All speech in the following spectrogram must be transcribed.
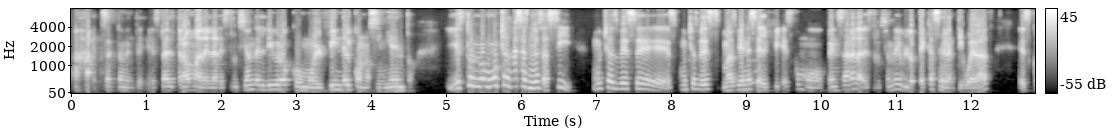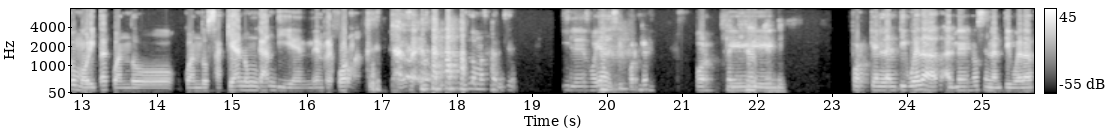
Ajá, exactamente. Está el trauma de la destrucción del libro como el fin del conocimiento. Y esto no, muchas veces no es así. Muchas veces, muchas veces más bien es el es como pensar a la destrucción de bibliotecas en la antigüedad. Es como ahorita cuando, cuando saquean un Gandhi en, reforma. es, lo más parecido. Y les voy a decir por qué. Porque, porque en la antigüedad, al menos en la antigüedad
